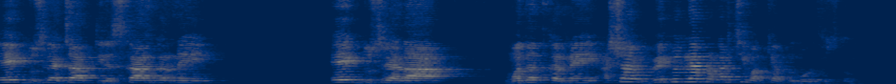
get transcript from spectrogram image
एक दुसऱ्याचा तिरस्कार करणे एक दुसऱ्याला मदत करणे अशा वेगवेगळ्या प्रकारची वाक्य आपण बोलत असतो.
